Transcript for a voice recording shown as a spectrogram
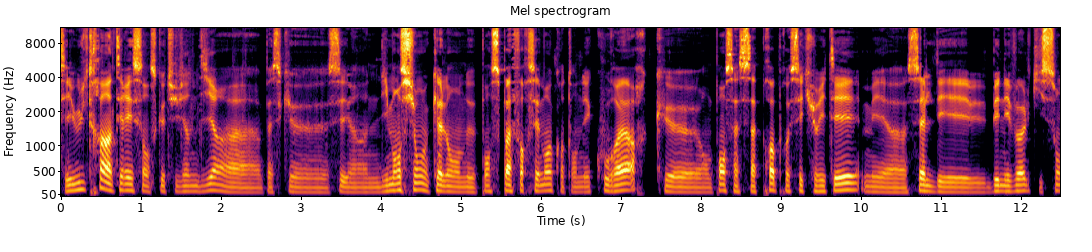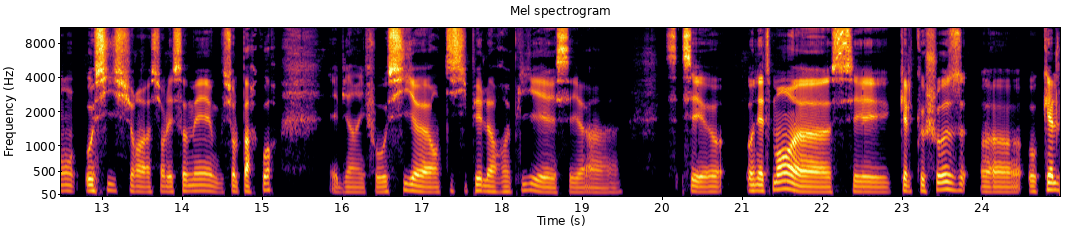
C'est ultra intéressant ce que tu viens de dire, euh, parce que c'est une dimension auquel on ne pense pas forcément quand on est coureur, qu'on pense à sa propre sécurité, mais euh, celle des bénévoles qui sont aussi sur, euh, sur les sommets ou sur le parcours, eh bien, il faut aussi anticiper leur repli et c'est c'est honnêtement, euh, c'est quelque chose euh, auquel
